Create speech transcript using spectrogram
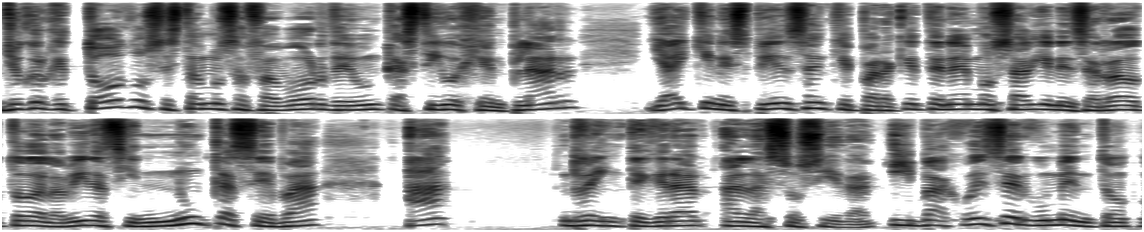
Yo creo que todos estamos a favor de un castigo ejemplar y hay quienes piensan que para qué tenemos a alguien encerrado toda la vida si nunca se va a reintegrar a la sociedad. Y bajo ese argumento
